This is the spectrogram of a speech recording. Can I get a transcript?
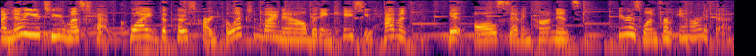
I know you two must have quite the postcard collection by now, but in case you haven't hit all seven continents, here is one from Antarctica.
